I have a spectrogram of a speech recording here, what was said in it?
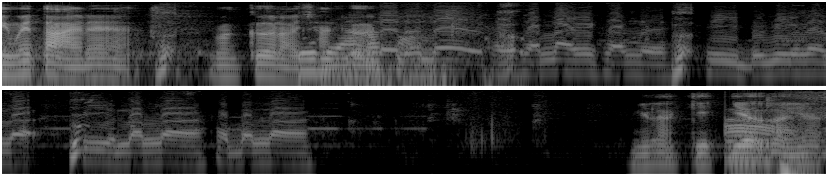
ยอะมากยิงไม่ตายแน่บังเกอร์หลายชั้นเกินเลยเลยใครชั้นไล่ก็ชั้นเลยพี่ไปวิ่งได้ละพี่ลันลาขับลันลานี่แหละกิ๊กเยอะอะไรเงี้ย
